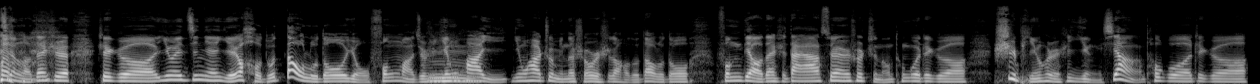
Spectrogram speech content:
尽了。但是这个，因为今年也有好多道路都有封嘛，就是樱花以樱花著名的首尔市的好多道路都封掉。但是大家虽然说只能通过这个视频或者是影像，透过这个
